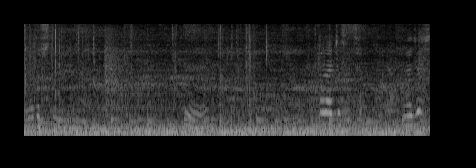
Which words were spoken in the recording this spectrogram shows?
another sleeve. Hmm. And I just I just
